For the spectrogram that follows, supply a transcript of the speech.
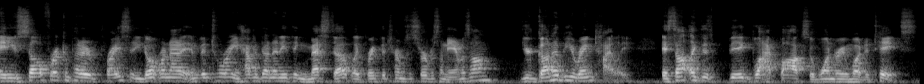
and you sell for a competitive price and you don't run out of inventory and you haven't done anything messed up like break the terms of service on Amazon, you're gonna be ranked highly. It's not like this big black box of wondering what it takes.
